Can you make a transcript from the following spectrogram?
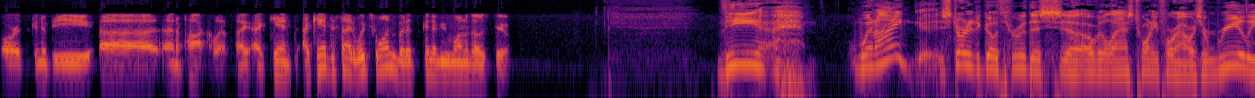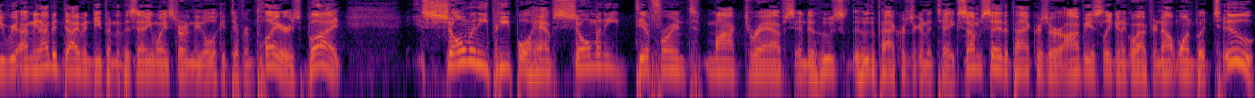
or it's going to be uh, an apocalypse. I, I can't. I can't decide which one, but it's going to be one of those two. The when I started to go through this uh, over the last 24 hours, and really, re- I mean, I've been diving deep into this anyway, and starting to look at different players, but so many people have so many different mock drafts into who's who the Packers are going to take. Some say the Packers are obviously going to go after not one but two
